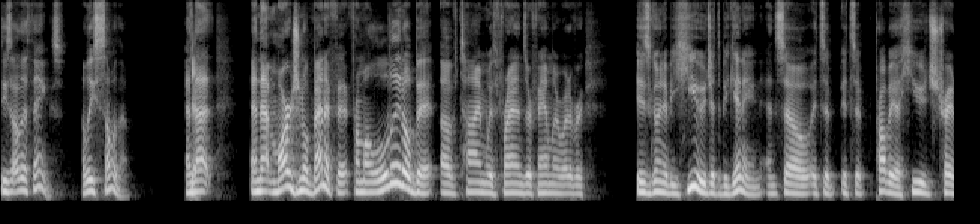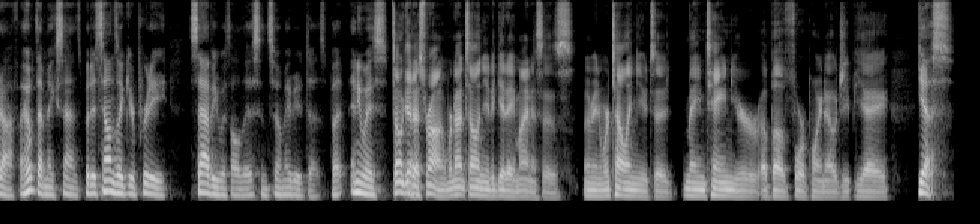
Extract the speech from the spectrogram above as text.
these other things, at least some of them. And yeah. that and that marginal benefit from a little bit of time with friends or family or whatever is going to be huge at the beginning. And so it's a it's a probably a huge trade-off. I hope that makes sense, but it sounds like you're pretty savvy with all this, and so maybe it does. But anyways, don't get yeah. us wrong. We're not telling you to get A minuses. I mean, we're telling you to maintain your above 4.0 GPA. Yes,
